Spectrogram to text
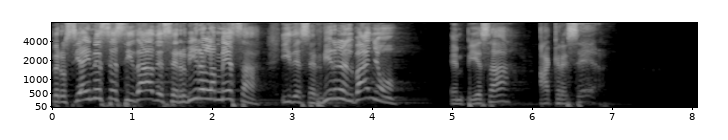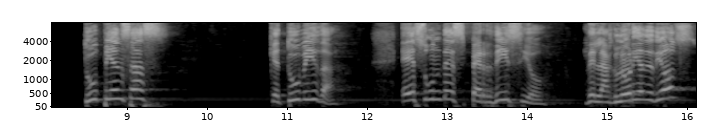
Pero si hay necesidad de servir a la mesa y de servir en el baño, empieza a crecer. ¿Tú piensas que tu vida es un desperdicio de la gloria de Dios?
